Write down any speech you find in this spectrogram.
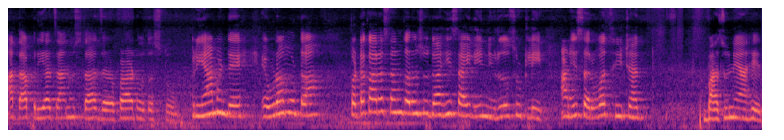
आता प्रियाचा नुसता जळफळाट होत असतो. प्रिया म्हणते एवढं मोठं कटकारस्थान करून सुद्धा ही सायली निर्दोष सुटली आणि सर्वच हिच्या बाजूने आहेत.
